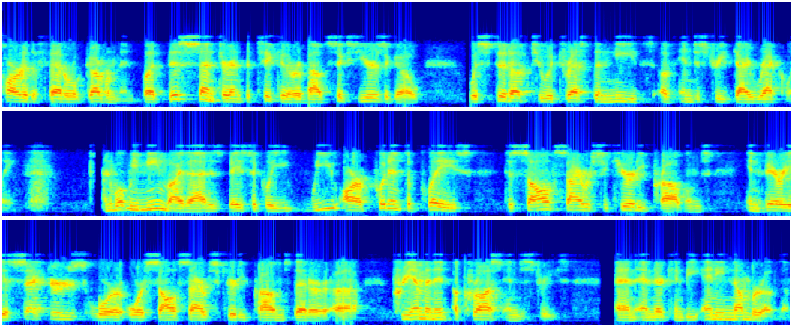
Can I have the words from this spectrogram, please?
part of the federal government. But this center in particular, about six years ago, was stood up to address the needs of industry directly. And what we mean by that is basically we are put into place to solve cybersecurity problems in various sectors or or solve cybersecurity problems that are uh, preeminent across industries. And and there can be any number of them.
